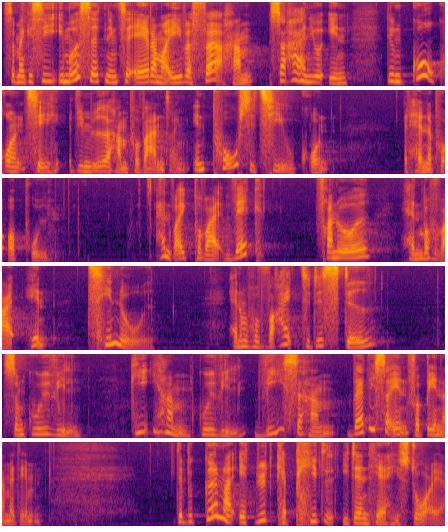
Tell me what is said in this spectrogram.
Så man kan sige, i modsætning til Adam og Eva før ham, så har han jo en, det er en god grund til, at vi møder ham på vandring. En positiv grund, at han er på opbrud. Han var ikke på vej væk fra noget, han var på vej hen til noget. Han var på vej til det sted, som Gud vil give ham, Gud vil vise ham, hvad vi så end forbinder med dem. Det begynder et nyt kapitel i den her historie.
